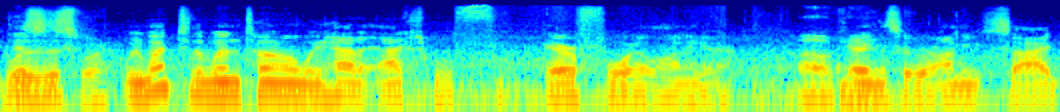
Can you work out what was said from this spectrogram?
What is this for? We went to the wind tunnel. We had an actual airfoil on here. Okay. wings that are on each side.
